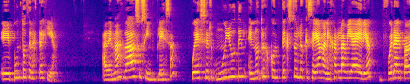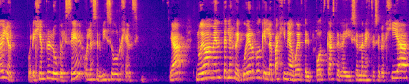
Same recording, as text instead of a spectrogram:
eh, puntos de las tres guías. Además, dada su simpleza, puede ser muy útil en otros contextos en los que se vaya a manejar la vía aérea fuera del pabellón, por ejemplo el UPC o el servicio de urgencia. ¿Ya? Nuevamente les recuerdo que en la página web del podcast de la edición de anestesiología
